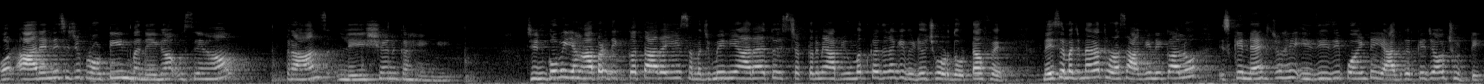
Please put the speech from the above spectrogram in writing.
और आरएनए से जो प्रोटीन बनेगा, उसे हम ट्रांसलेशन कहेंगे। जिनको भी यहाँ पर दिक्कत आ रही है, समझ में नहीं आ रहा है तो इस चक्कर में आप यूँ मत कर देना कि वीडियो छोड़ दो, टफ है। नहीं समझ में आ रहा, थोड़ा सा आगे निकालो, इसके नेक्स्ट जो है इजी इजी पॉइंट है, याद करके जाओ, छुट्टी।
